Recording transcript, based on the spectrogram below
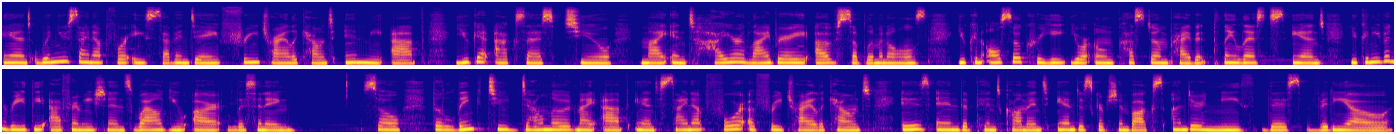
And when you sign up for a seven day free trial account in the app, you get access to my entire library of subliminals. You can also create your own custom private playlists, and you can even read the affirmations while you are listening. So, the link to download my app and sign up for a free trial account is in the pinned comment and description box underneath this video.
